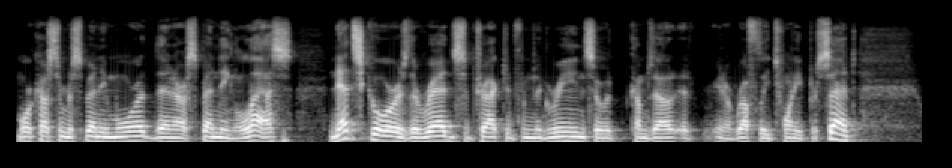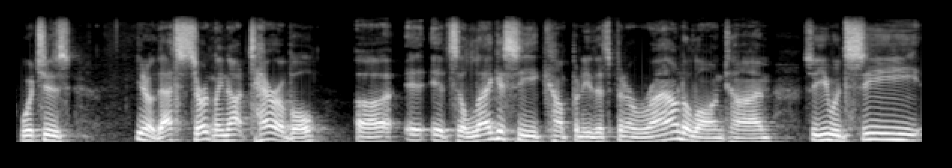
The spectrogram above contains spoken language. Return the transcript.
more customers spending more than are spending less. Net score is the red subtracted from the green, so it comes out at you know, roughly 20%, which is, you know, that's certainly not terrible. Uh, it, it's a legacy company that's been around a long time, so you would see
